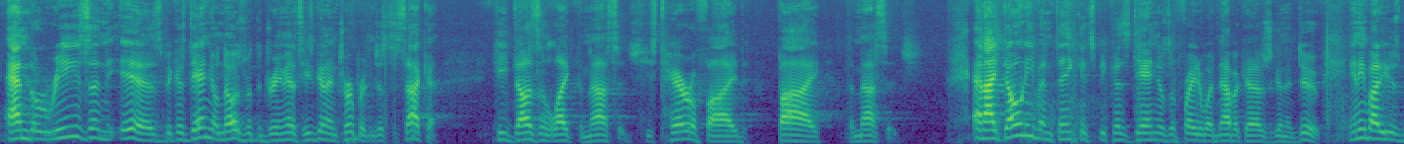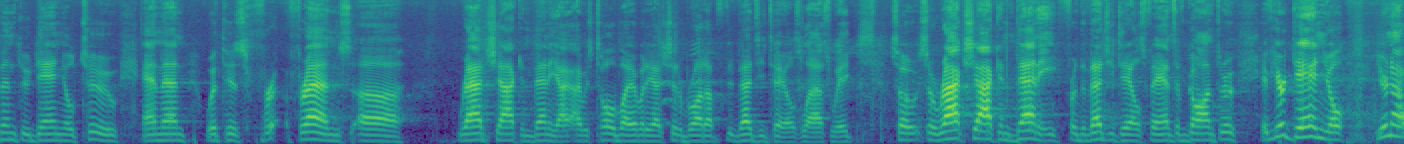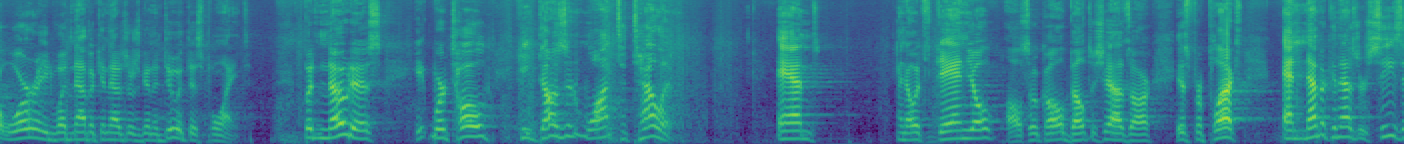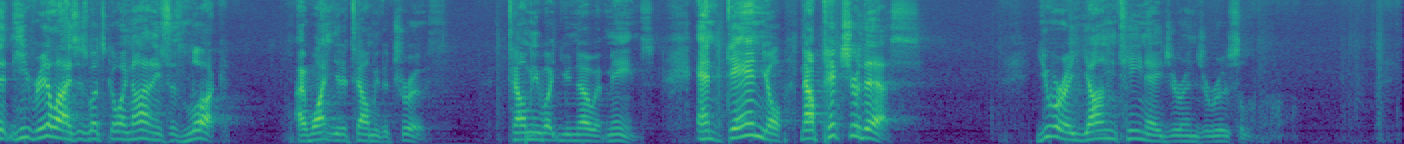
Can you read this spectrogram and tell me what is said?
And the reason is because Daniel knows what the dream is. He's going to interpret in just a second. He doesn't like the message, he's terrified by the message. And I don't even think it's because Daniel's afraid of what Nebuchadnezzar is going to do. Anybody who's been through Daniel 2 and then with his fr- friends, uh, Rack Shack and Benny, I, I, was told by everybody I should have brought up Veggie Tales last week. So, so Rack Shack and Benny, for the Veggie Tales fans, have gone through. If you're Daniel, you're not worried what Nebuchadnezzar is going to do at this point. But notice, we're told he doesn't want to tell it. And I know it's Daniel, also called Belteshazzar, is perplexed. And Nebuchadnezzar sees it and he realizes what's going on and he says, Look, I want you to tell me the truth. Tell me what you know it means. And Daniel, now picture this. You were a young teenager in Jerusalem.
